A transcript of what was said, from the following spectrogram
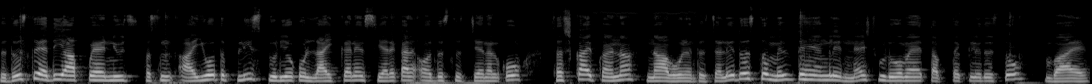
तो दोस्तों, यदि आपको यह न्यूज़ पसंद आई हो तो प्लीज़ वीडियो को लाइक करें, शेयर करें और दोस्तों, चैनल को सब्सक्राइब करना ना भूलें। तो चलिए दोस्तों, मिलते हैं अगले नेक्स्ट वीडियो में। तब तक के लिए दोस्तों, बाय।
